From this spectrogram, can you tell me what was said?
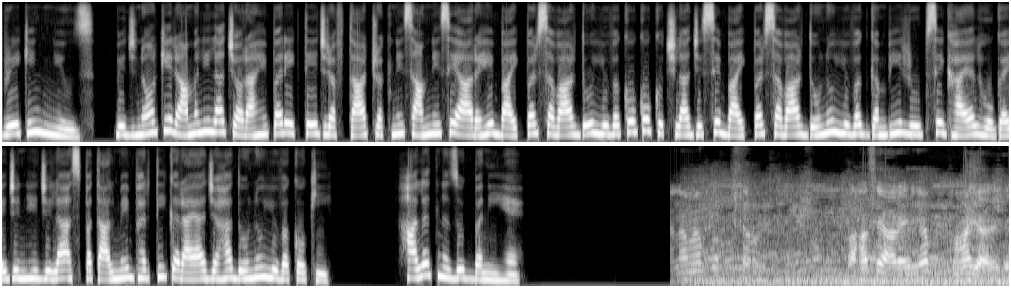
ब्रेकिंग न्यूज़ बिजनौर के रामलीला चौराहे पर एक तेज रफ्तार ट्रक ने सामने से आ रहे बाइक पर सवार दो युवकों को कुचला जिससे बाइक पर सवार दोनों युवक गंभीर रूप से घायल हो गए जिन्हें जिला अस्पताल में भर्ती कराया जहाँ दोनों युवकों की हालत नाजुक बनी है। नाम कहाँ से आ रहे थे आप? कहाँ जा रहे थे?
